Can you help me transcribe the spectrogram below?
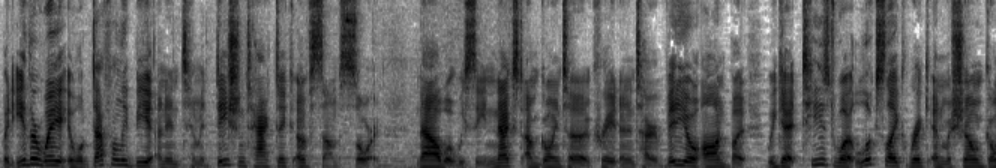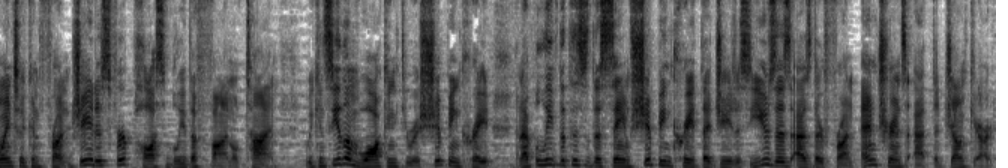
but either way, it will definitely be an intimidation tactic of some sort. Now, what we see next, I'm going to create an entire video on, but we get teased what looks like Rick and Michonne going to confront Jadis for possibly the final time. We can see them walking through a shipping crate, and I believe that this is the same shipping crate that Jadis uses as their front entrance at the junkyard.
